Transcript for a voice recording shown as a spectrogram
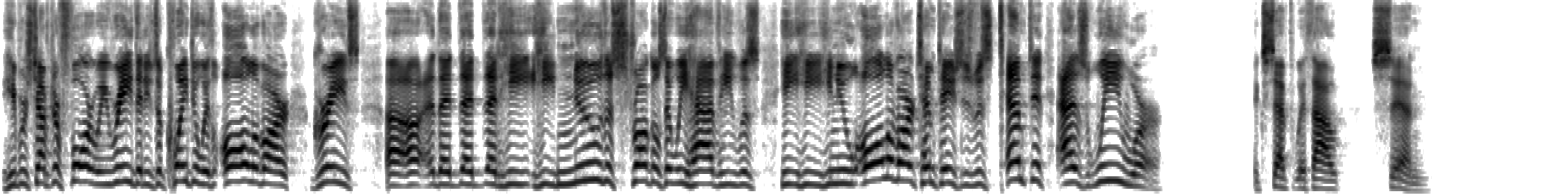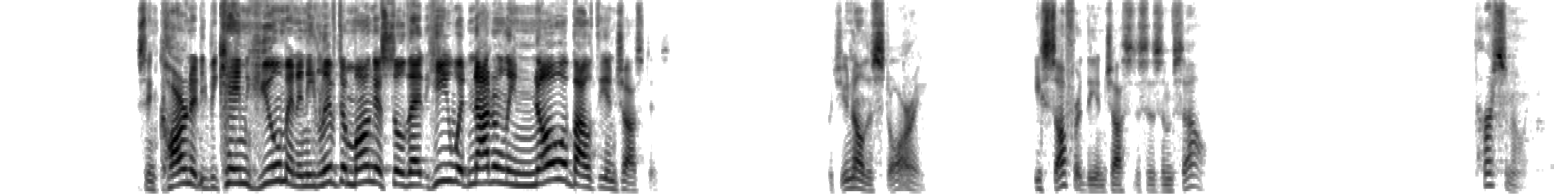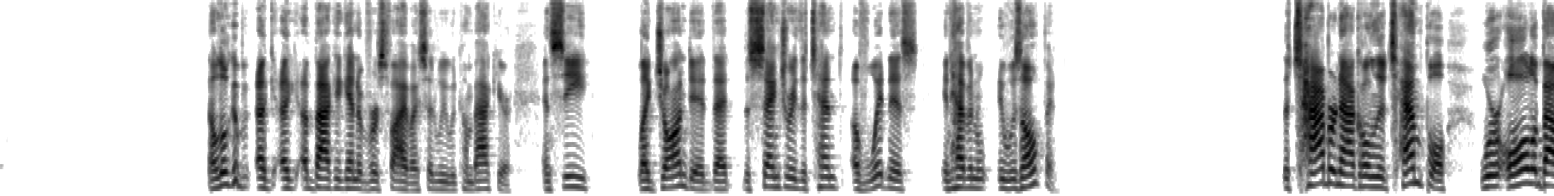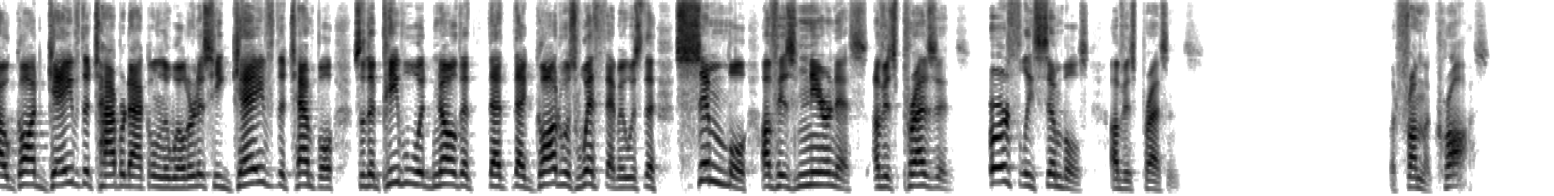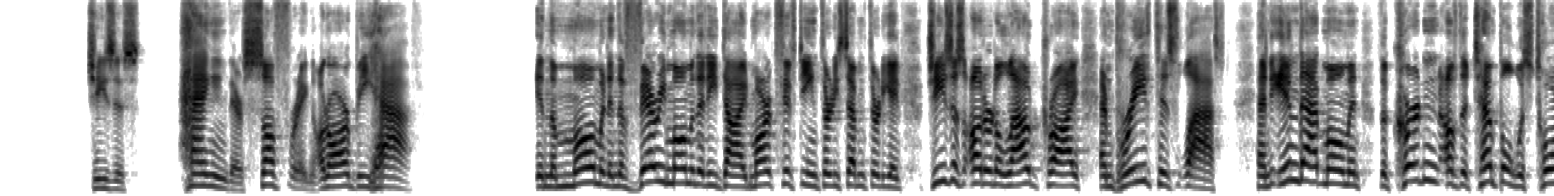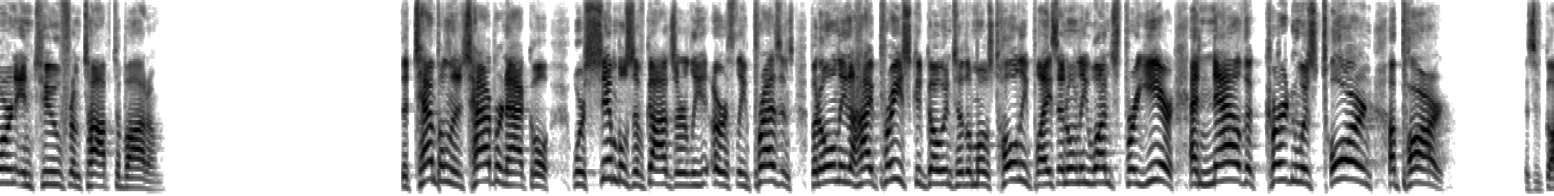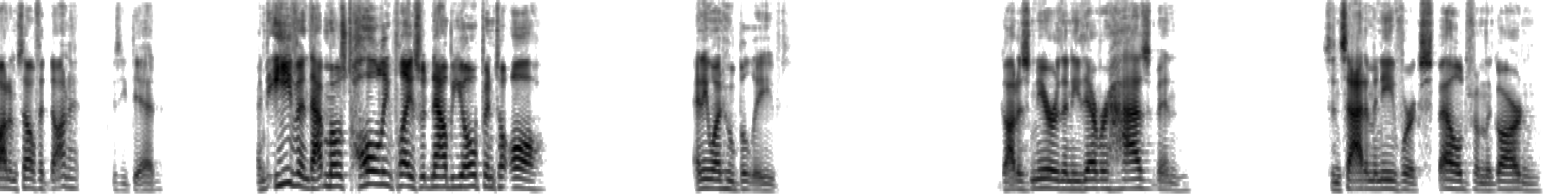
Hebrews chapter 4, we read that he's acquainted with all of our griefs, uh, uh, that, that, that he, he knew the struggles that we have. He, was, he, he, he knew all of our temptations, he was tempted as we were, except without sin. He's incarnate, he became human, and he lived among us so that he would not only know about the injustice, but you know the story. He suffered the injustices himself personally. Now, look uh, back again at verse 5. I said we would come back here and see, like John did, that the sanctuary, the tent of witness in heaven, it was open. The tabernacle and the temple were all about God gave the tabernacle in the wilderness. He gave the temple so that people would know that, that, that God was with them. It was the symbol of his nearness, of his presence, earthly symbols of his presence but from the cross. Jesus hanging there, suffering on our behalf. In the moment, in the very moment that he died, Mark 15, 37, 38, Jesus uttered a loud cry and breathed his last. And in that moment, the curtain of the temple was torn in two from top to bottom. The temple and the tabernacle were symbols of God's early, earthly presence, but only the high priest could go into the most holy place and only once per year. And now the curtain was torn apart as if God Himself had done it, because He did. And even that most holy place would now be open to all. Anyone who believed. God is nearer than He ever has been since Adam and Eve were expelled from the garden.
